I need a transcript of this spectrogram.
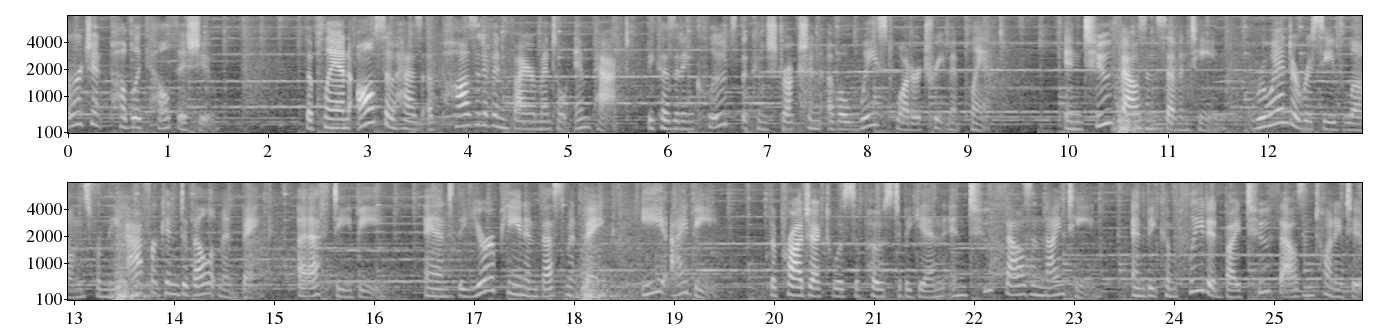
urgent public health issue. The plan also has a positive environmental impact because it includes the construction of a wastewater treatment plant. In 2017, Rwanda received loans from the African Development Bank, AFDB, and the European Investment Bank, EIB. The project was supposed to begin in 2019 and be completed by 2022.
